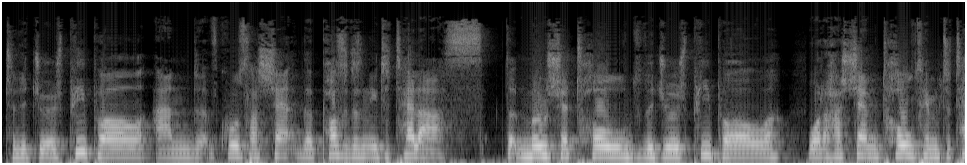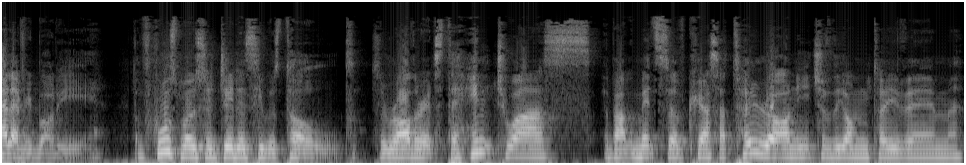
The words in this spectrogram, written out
to the Jewish people, and of course Hashem, the Pasuk doesn't need to tell us that Moshe told the Jewish people what Hashem told him to tell everybody. Of course, Moshe did as he was told. So rather, it's to hint to us about the mitzvah of Kriyas Torah on each of the Yom Tovim.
